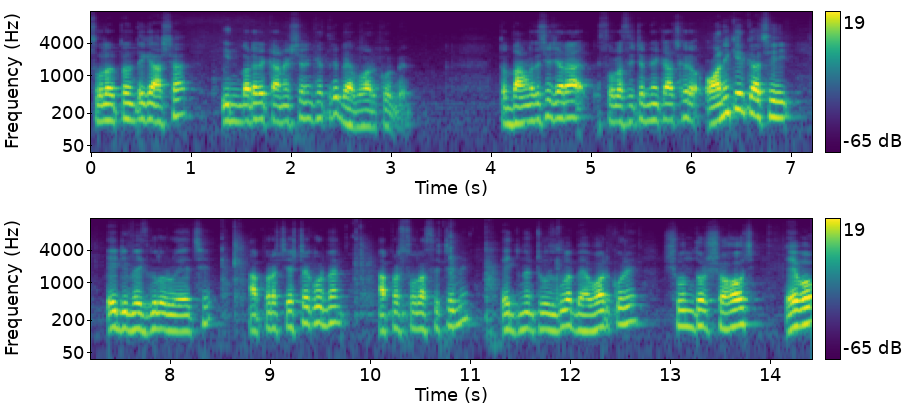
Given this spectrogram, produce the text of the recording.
সোলার প্যানেল থেকে আসা ইনভার্টারের কানেকশনের ক্ষেত্রে ব্যবহার করবেন। তো বাংলাদেশে যারা সোলার সিস্টেম নিয়ে কাজ করে, অনেকের কাছেই এই ডিভাইসগুলো রয়েছে। আপনারা চেষ্টা করবেন আপনার সোলার সিস্টেমে এই ধরনের টুলসগুলো ব্যবহার করে সুন্দর, সহজ এবং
